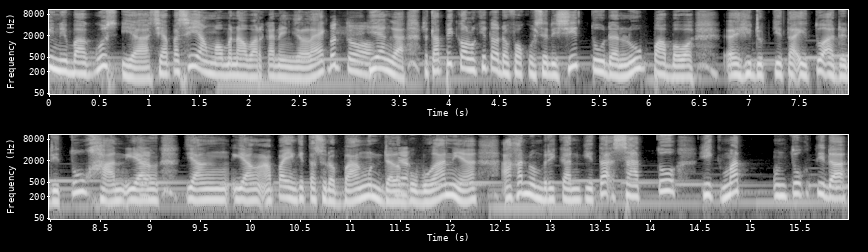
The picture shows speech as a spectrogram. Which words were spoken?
ini bagus, ya siapa sih yang mau menawarkan yang jelek? Betul. Iya enggak? Tetapi kalau kita udah fokusnya di situ dan lupa bahwa eh, hidup kita itu ada di Tuhan yang yang yang apa yang kita sudah bangun dalam Ya. hubungannya akan memberikan kita satu hikmat untuk tidak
